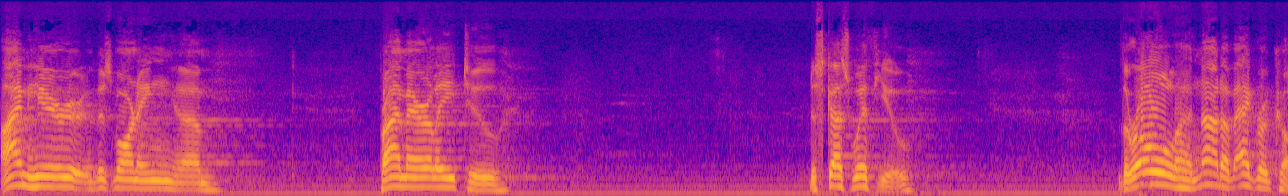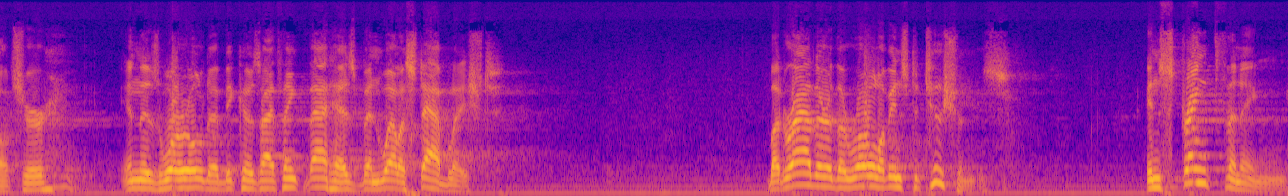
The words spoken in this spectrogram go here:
I'm here this morning um, primarily to discuss with you the role not of agriculture in this world uh, because I think that has been well established, but rather the role of institutions in strengthening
